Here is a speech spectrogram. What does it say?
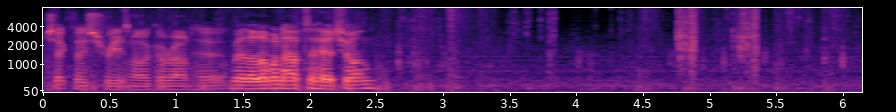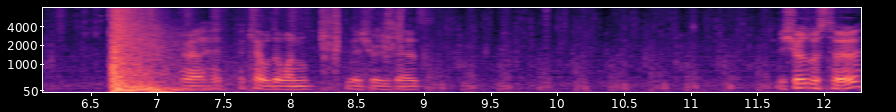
Check those trees and I'll go around here. Wait, the other one I have to headshot him. Alright, I- I killed the one. Made sure he's dead. You sure there was two?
